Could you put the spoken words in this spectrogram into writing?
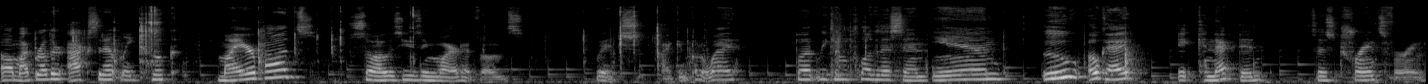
Uh, my brother accidentally took my AirPods, so I was using wired headphones, which I can put away. But we can plug this in, and ooh, okay, it connected. Says transferring,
